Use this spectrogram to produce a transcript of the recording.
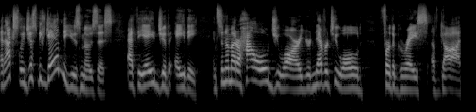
and actually just began to use Moses at the age of 80. And so, no matter how old you are, you're never too old for the grace of God.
